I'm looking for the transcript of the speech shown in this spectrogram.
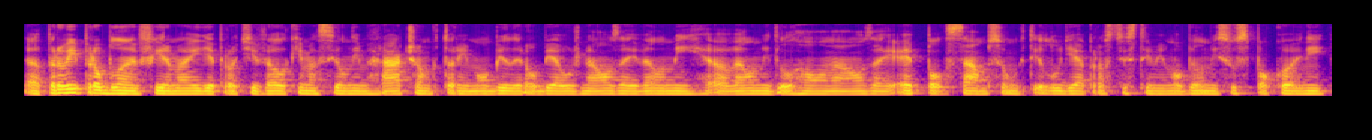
Eh, prvý problém firma ide proti veľkým a silným hráčom, ktorí mobily robia už naozaj veľmi, eh, veľmi dlho, naozaj Apple, Samsung, tí ľudia proste s tými mobilmi sú spokojní.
